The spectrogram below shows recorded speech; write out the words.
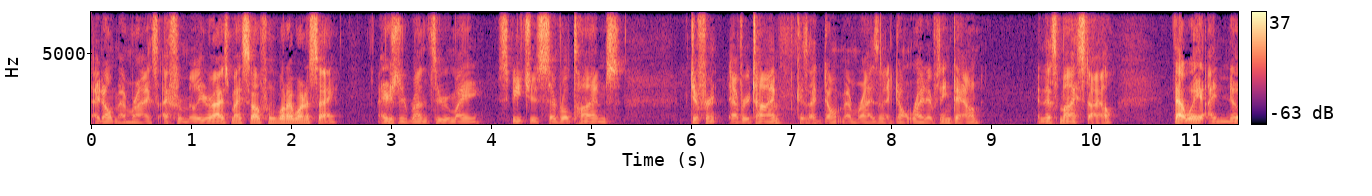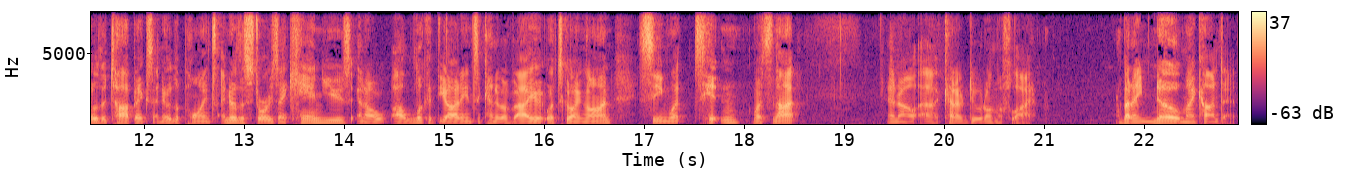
I don't memorize. I familiarize myself with what I want to say. I usually run through my speeches several times, different every time, because I don't memorize and I don't write everything down. And that's my style. That way, I know the topics, I know the points, I know the stories I can use, and I'll, I'll look at the audience and kind of evaluate what's going on, seeing what's hitting, what's not, and I'll uh, kind of do it on the fly. But I know my content.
